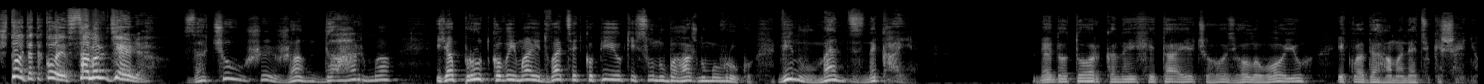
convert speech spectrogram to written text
Что это такое в самом деле? Зачувши жандарма, я прутко виймаю 20 копійок і суну багажному в руку. Він в мент зникає. Недоторканий хитає чогось головою і кладе гаманець у кишеню.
